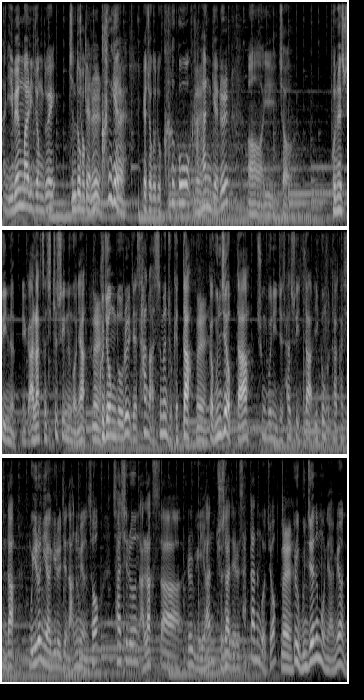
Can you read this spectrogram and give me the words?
한 200마리 정도의 진돗개를 적- 큰 개를 네. 그러니까 적어도 크고 강한 개를 어 이저 보낼 수 있는 그러니까 안락사 시킬 수 있는 거냐? 네. 그 정도를 이제 사놨으면 좋겠다. 네. 그러니까 문제 없다. 충분히 이제 살 수 있다. 입금 부탁하신다. 뭐 이런 이야기를 이제 나누면서 사실은 안락사를 위한 주사제를 샀다는 거죠. 네. 그리고 문제는 뭐냐면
